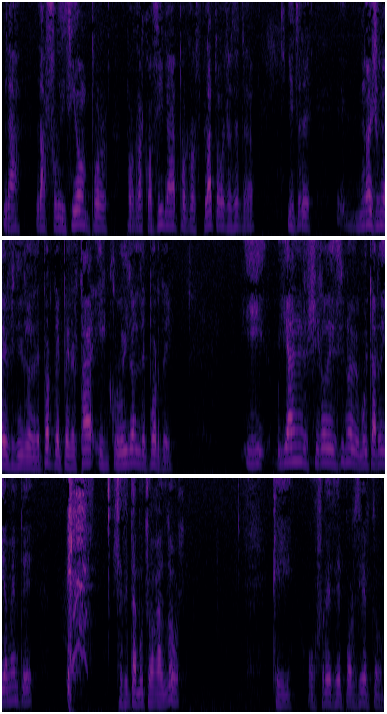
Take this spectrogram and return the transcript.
La, fruición por, la cocina, por los platos, etcétera. Y entonces no es una definición de deporte, pero está incluido el deporte. Y ya en el siglo XIX, muy tardíamente, se cita mucho a Galdós, que ofrece, por cierto,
